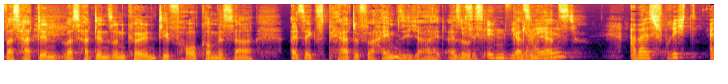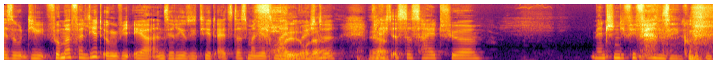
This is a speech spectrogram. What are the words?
was hat denn, was hat denn so ein Köln-TV-Kommissar als Experte für Heimsicherheit? Also ganz im geil. Ernst. Aber es spricht, also die Firma verliert irgendwie eher an Seriosität, als dass man jetzt Voll, meinen oder? möchte. Ja. Vielleicht ist das halt für Menschen, die viel Fernsehen gucken.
